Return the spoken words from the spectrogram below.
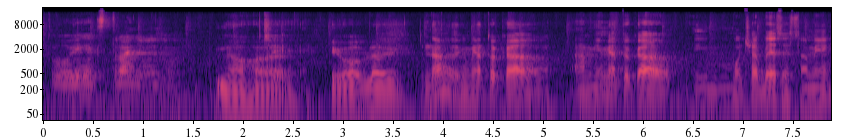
Estuvo bien extraño eso. No, joder. Sí. Y vos, Vladi? No, sí me ha tocado. A mí me ha tocado. Y muchas veces también.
